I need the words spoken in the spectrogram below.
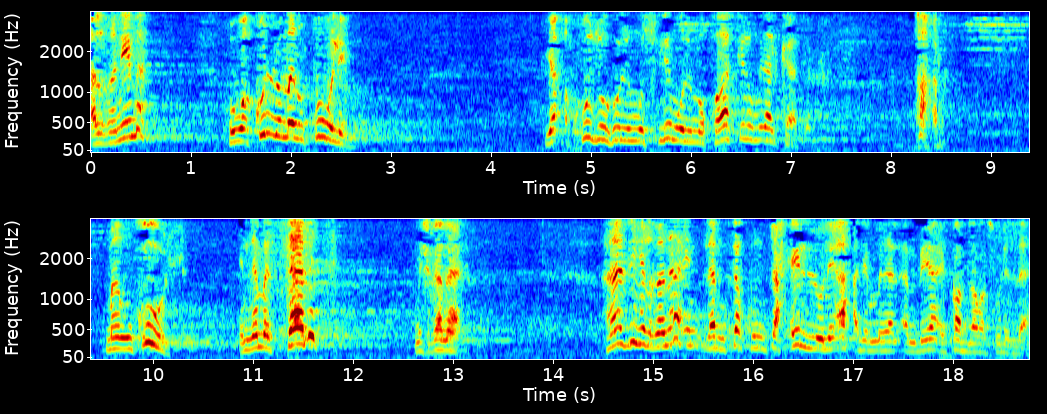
الغنيمة هو كل منقول يأخذه المسلم المقاتل من الكافر. قهرا منقول. إنما الثابت مش غنائم. هذه الغنائم لم تكن تحل لأحد من الأنبياء قبل رسول الله.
